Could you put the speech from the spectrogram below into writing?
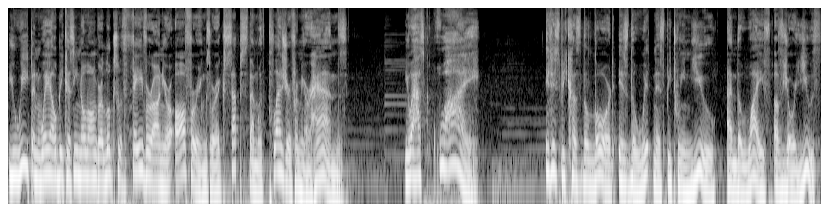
You weep and wail because he no longer looks with favor on your offerings or accepts them with pleasure from your hands. You ask, why? It is because the Lord is the witness between you and the wife of your youth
